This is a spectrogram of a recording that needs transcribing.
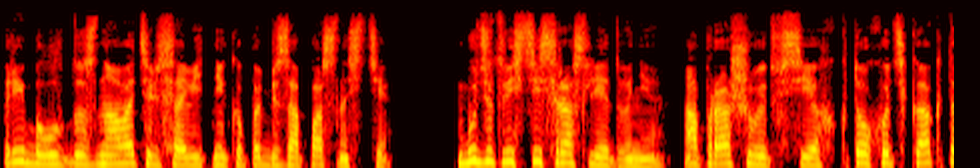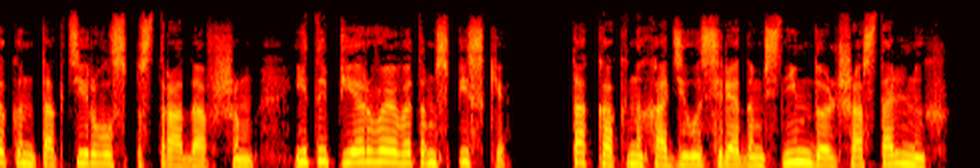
Прибыл дознаватель советника по безопасности. Будет вестись расследование. Опрашивает всех, кто хоть как-то контактировал с пострадавшим. И ты первая в этом списке так как находилась рядом с ним дольше остальных.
